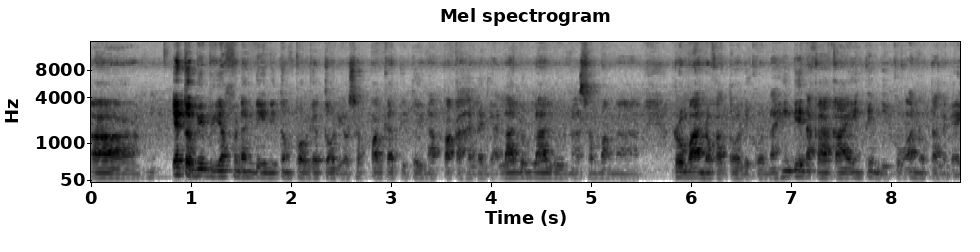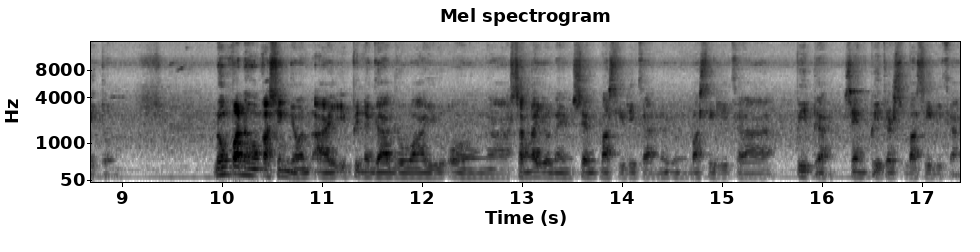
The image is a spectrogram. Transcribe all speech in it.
Ah, ito bibigyan ko ng din itong purgatorio sapagkat ito'y napakahalaga lalong-lalo na sa mga Romano Katoliko na hindi nakakaintindi kung ano talaga ito. Noong panahon kasing yon ay ipinagagawa yung ah, sa ngayon na yung St. Basilica, no? yung Basilica Peter, St. Peter's Basilica.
